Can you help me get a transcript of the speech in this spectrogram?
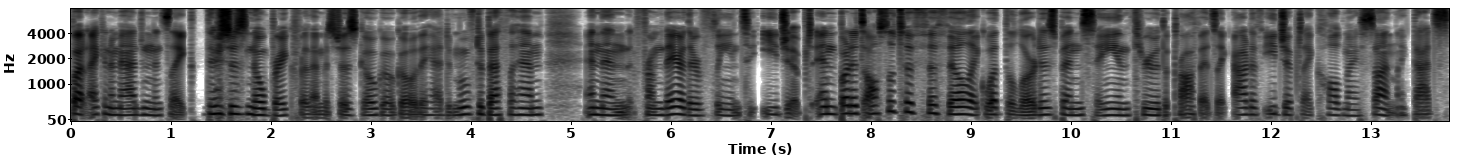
but I can imagine it's like there's just no break for them. It's just go, go, go. They had to move to Bethlehem and then from there they're fleeing to Egypt. And but it's also to fulfill like what the Lord has been saying through the prophets, like out of Egypt I called my son. Like that's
